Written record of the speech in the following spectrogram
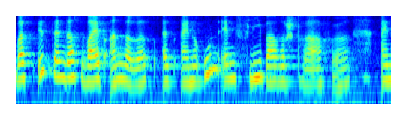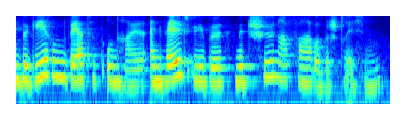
was ist denn das Weib anderes als eine unentfliehbare Strafe, ein begehrenwertes Unheil, ein Weltübel mit schöner Farbe bestrichen?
